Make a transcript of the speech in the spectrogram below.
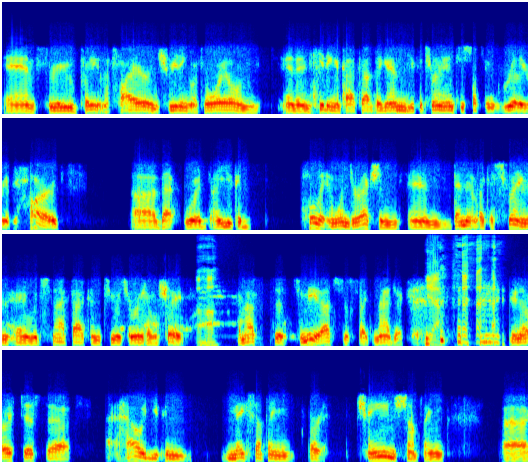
and through putting it in the fire and treating it with oil and and then heating it back up again, you could turn it into something really really hard uh, that would uh, you could pull it in one direction and bend it like a string, and it would snap back into its original shape. uh-huh And that's just, to me, that's just like magic. yeah you know, it's just uh, how you can make something or change something uh,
